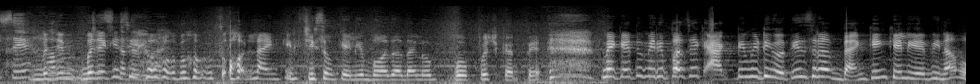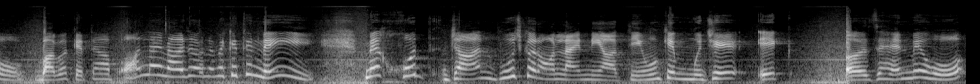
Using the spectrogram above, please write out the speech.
से मुझे मुझे किसी ऑनलाइन की चीज़ों के लिए बहुत ज़्यादा लोग वो पुश करते हैं। मैं कहती हूँ मेरे पास एक एक्टिविटी होती है सिर्फ़ बैंकिंग के लिए भी ना वो बाबा कहते हैं आप ऑनलाइन आ जाओ ना। मैं कहती हूँ नहीं मैं खुद जान बूझ कर ऑनलाइन नहीं आती हूँ कि मुझे एक जहन में हो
